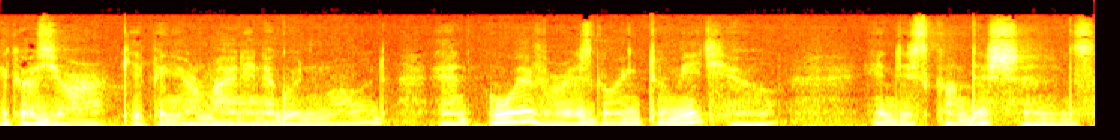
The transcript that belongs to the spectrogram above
Because you are keeping your mind in a good mood, and whoever is going to meet you in these conditions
